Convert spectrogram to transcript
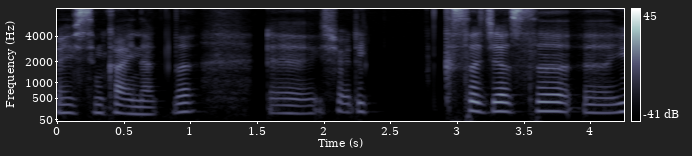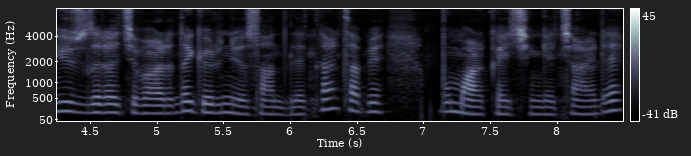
Mevsim kaynaklı. Ee, şöyle kısacası e, 100 lira civarında görünüyor sandaletler. Tabii bu marka için geçerli.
